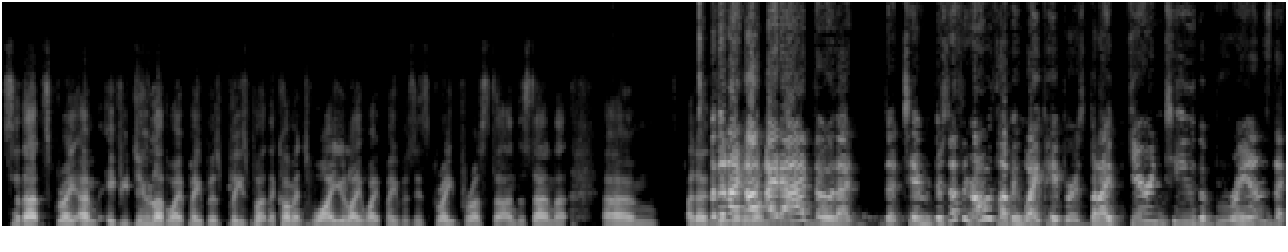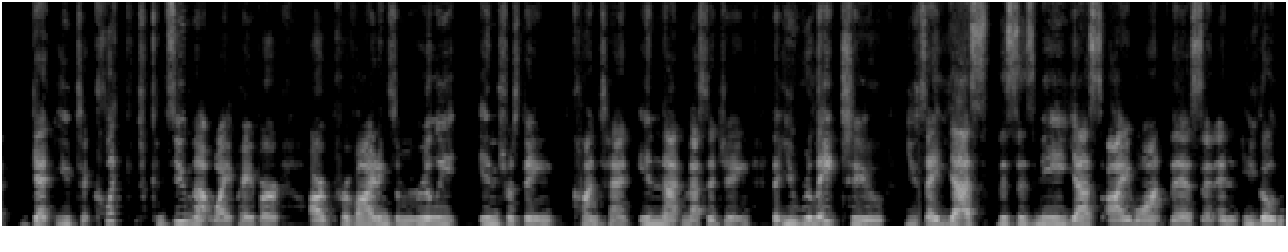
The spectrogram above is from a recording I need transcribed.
so that's great. Um, if you do love white papers, please put in the comments why you like white papers. It's great for us to understand that. Um, I don't. But then I, anyone... I'd add though that that Tim, there's nothing wrong with loving white papers, but I guarantee you the brands that get you to click to consume that white paper are providing some really interesting content in that messaging that you relate to. You say yes this is me. Yes i want this. And, and you go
